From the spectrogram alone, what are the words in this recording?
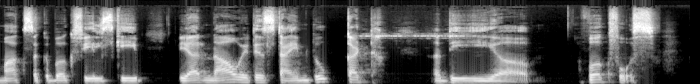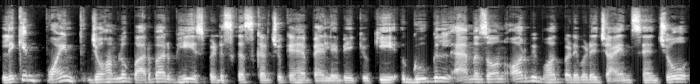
Mark Zuckerberg feels की यार now it is time to cut the workforce लेकिन पॉइंट जो हम लोग बार बार भी इस पे डिस्कस कर चुके हैं पहले भी, क्योंकि गूगल एमेजोन और भी बहुत बड़े बड़े जायंट्स हैं जो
